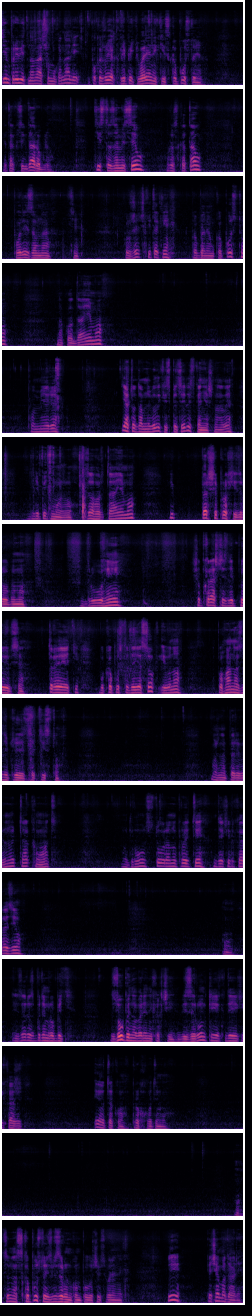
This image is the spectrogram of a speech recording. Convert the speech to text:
Всім привіт на нашому каналі. Покажу як ліпити вареники з капустою. Я так завжди роблю. Тісто замісив, розкатав, порізав на ці кружечки такі. Поберемо капусту, накладаємо по мірі. Я то там невеликий спеціаліст, звісно, але ліпити можу. Загортаємо і перший прохід робимо. Другий, щоб краще зліпився. Третій, бо капуста дає сок і воно погано зліплюється тісто. Можна перевернути так, от. В другу сторону пройти декілька разів. От. І зараз будемо робити зуби на варениках чи візерунки, як деякі кажуть. І отако проходимо. Це в нас з капустою з візерунком вийшов вареник. І печемо далі.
